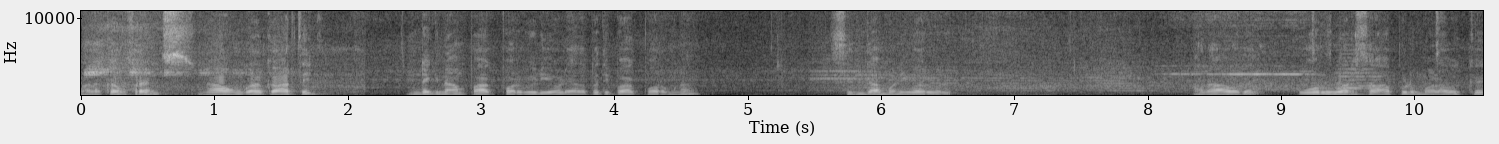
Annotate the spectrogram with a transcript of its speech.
வணக்கம் ஃப்ரெண்ட்ஸ் நான் உங்கள் கார்த்திக். இன்றைக்கி நாம் பார்க்க போகிற வீடியோவில் எதை பற்றி பார்க்க போகிறோம்னா சிந்தாமணி வறுவல். அதாவது ஒருவர் சாப்பிடும் அளவுக்கு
